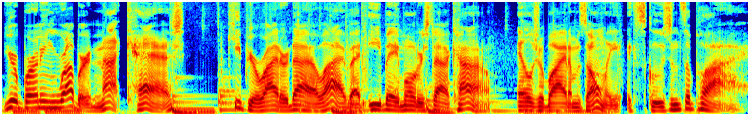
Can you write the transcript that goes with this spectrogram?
you're burning rubber, not cash. Keep your ride or die alive at ebaymotors.com. Eligible items only, exclusions apply.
